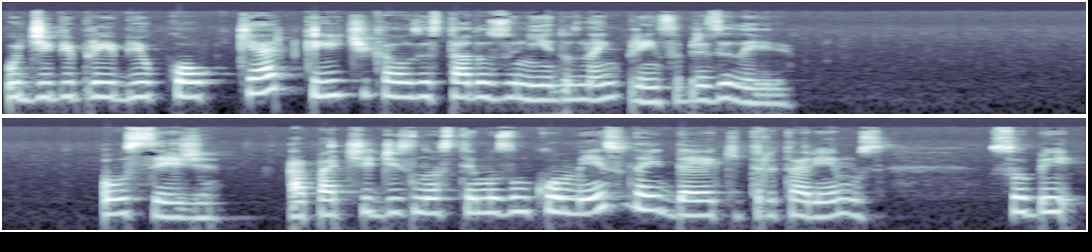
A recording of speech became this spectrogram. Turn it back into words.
o DIP proibiu qualquer crítica aos Estados Unidos na imprensa brasileira. Ou seja, a partir disso nós temos um começo da ideia que trataremos sobre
